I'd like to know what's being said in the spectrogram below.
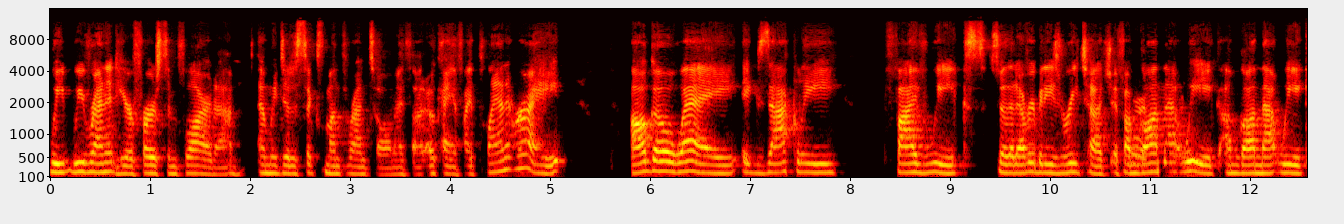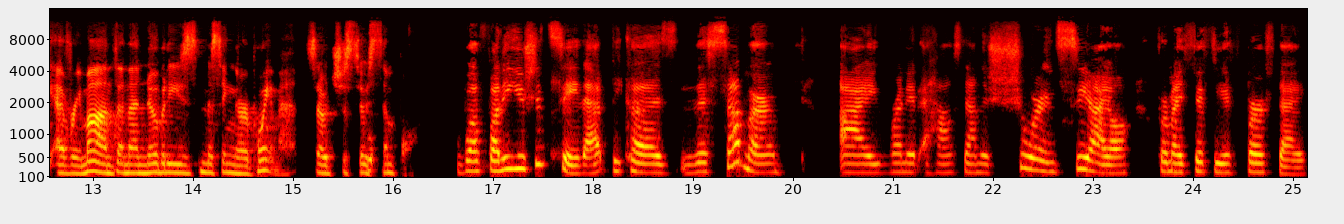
we we rented here first in Florida and we did a six month rental. And I thought, okay, if I plan it right, I'll go away exactly five weeks so that everybody's retouch. If I'm right. gone that week, I'm gone that week every month, and then nobody's missing their appointment. So it's just so simple. Well, funny you should say that because this summer I rented a house down the shore in Sea Isle for my 50th birthday.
